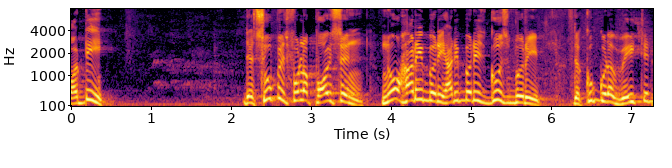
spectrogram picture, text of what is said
body. The soup is full of poison. No haribari. Haribari is gooseberry. The cook could have waited.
